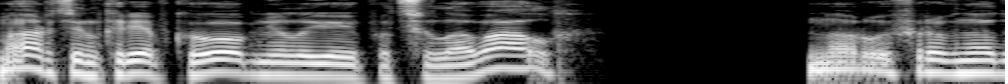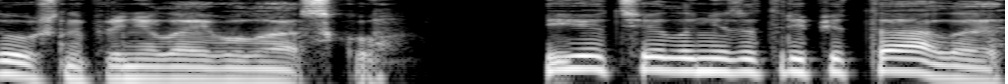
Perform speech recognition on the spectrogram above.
Мартин крепко обнял ее и поцеловал, но Руфь равнодушно приняла его ласку. Ее тело не затрепетало,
